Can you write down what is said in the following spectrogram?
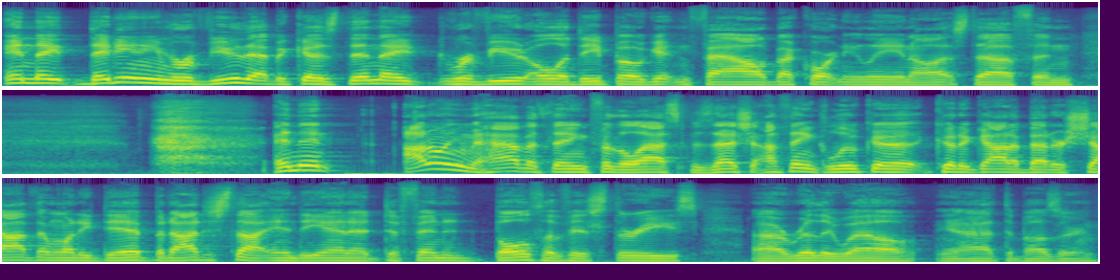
And they, they didn't even review that because then they reviewed Oladipo getting fouled by Courtney Lee and all that stuff. And and then I don't even have a thing for the last possession. I think Luka could have got a better shot than what he did, but I just thought Indiana defended both of his threes uh, really well you know, at the buzzer.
